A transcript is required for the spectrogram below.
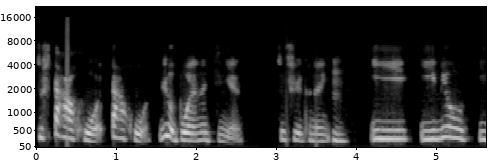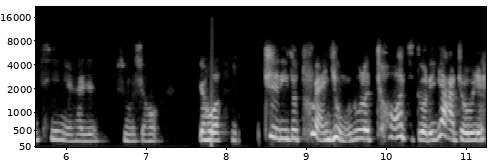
就是大火大火热播的那几年，就是可能嗯。一一六一七年还是什么时候，然后智利就突然涌入了超级多的亚洲人，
